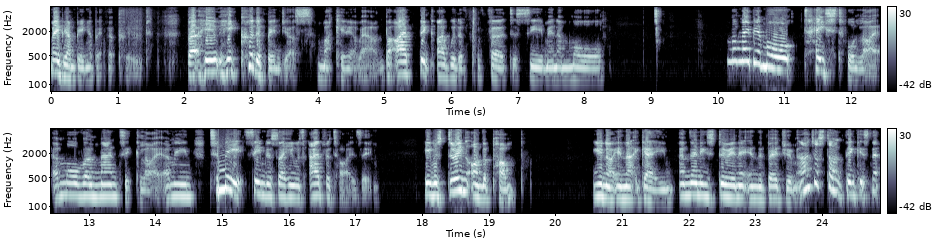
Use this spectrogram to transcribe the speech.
Maybe I'm being a bit of a prude. But he, he could have been just mucking around. But I think I would have preferred to see him in a more, well, maybe a more tasteful light, a more romantic light. I mean, to me, it seemed as though he was advertising he was doing on the pump, you know, in that game, and then he's doing it in the bedroom. And I just don't think it's ne-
